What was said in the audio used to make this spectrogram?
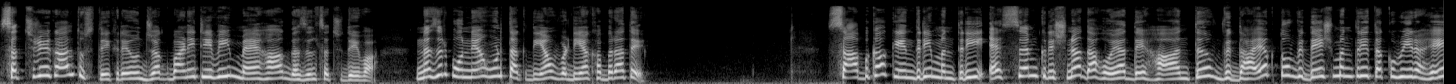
ਸਤਿ ਸ਼੍ਰੀ ਅਕਾਲ, ਤੁਸੀਂ ਦੇਖ ਰਹੇ ਹੋ ਜਗਬਾਣੀ ਟੀਵੀ, ਮੈਂ ਹਾਂ ਗਜ਼ਲ ਸਚਦੇਵਾ। ਨਜ਼ਰ ਪਾਉਂਦੇ ਹਾਂ ਹੁਣ ਤੱਕ ਦੀਆਂ ਵੱਡੀਆਂ ਖਬਰਾਂ ਤੇ। ਸਾਬਕਾ ਕੇਂਦਰੀ ਮੰਤਰੀ ਐਸ ਐਮ ਕ੍ਰਿਸ਼ਨਾ ਦਾ ਹੋਇਆ ਦੇਹਾਂਤ। ਵਿਧਾਇਕ ਤੋਂ ਵਿਦੇਸ਼ ਮੰਤਰੀ ਤੱਕ ਵੀ ਰਹੇ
